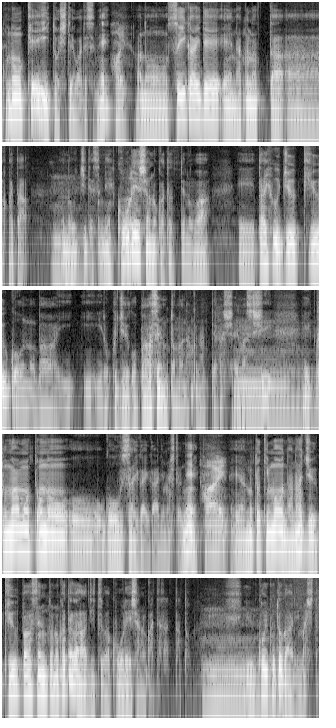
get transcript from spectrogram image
この経緯としてはですね、はい、あの水害で亡くなった方のうちですね、高齢者の方っていうのは、はいえー、台風19号の場合65%も亡くなっていらっしゃいますし、えー、熊本の豪雨災害がありましたね、はい。えー、あの時も79%の方が実は高齢者の方だったというこういうことがありました。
